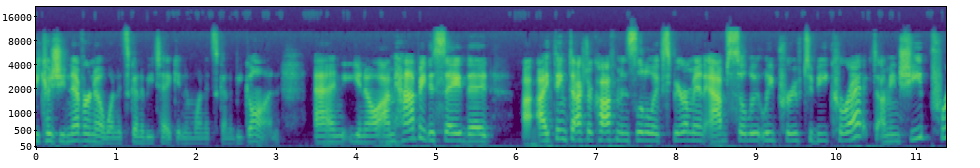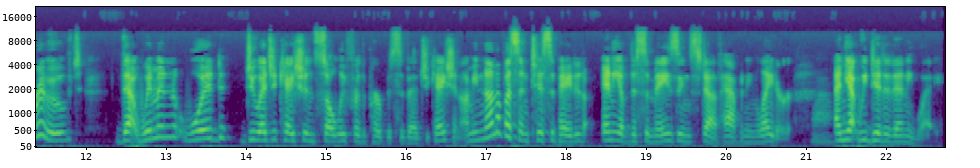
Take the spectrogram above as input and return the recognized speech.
because you never know when it's going to be taken and when it's going to be gone. And, you know, I'm mm-hmm. happy to say that I think Dr. Kaufman's little experiment absolutely proved to be correct. I mean, she proved that women would do education solely for the purpose of education. I mean, none of us anticipated any of this amazing stuff happening later. Wow. And yet we did it anyway.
